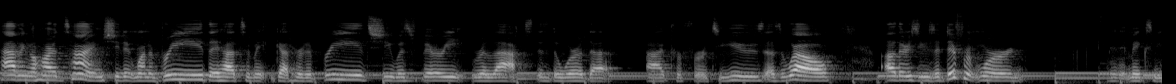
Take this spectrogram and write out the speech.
having a hard time. She didn't want to breathe. They had to make, get her to breathe. She was very relaxed, is the word that I prefer to use as well. Others use a different word, and it makes me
